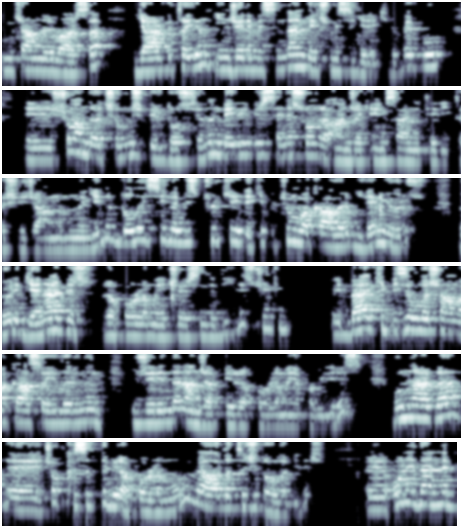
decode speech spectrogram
imkanları varsa Yargıtay'ın incelemesinden geçmesi gerekir. Ve bu e, şu anda açılmış bir dosyanın belli bir sene sonra ancak emsal niteliği taşıyacağı anlamına gelir. Dolayısıyla biz Türkiye'deki bütün vakaları bilemiyoruz. Böyle genel bir raporlama içerisinde değiliz. Çünkü e, belki bize ulaşan vaka sayılarının üzerinden ancak bir raporlama yapabiliriz. Bunlar da e, çok kısıtlı bir raporlama olur ve aldatıcı da olabilir. E, o nedenle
